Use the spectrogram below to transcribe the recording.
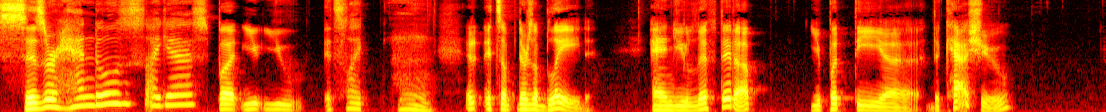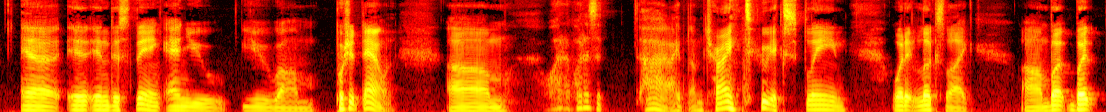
scissor handles, I guess, but you you it's like hmm, it, it's a there's a blade, and you lift it up, you put the uh, the cashew uh, in, in this thing, and you you um, push it down. Um, what what is it? ah, I, am trying to explain what it looks like. Um, but but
